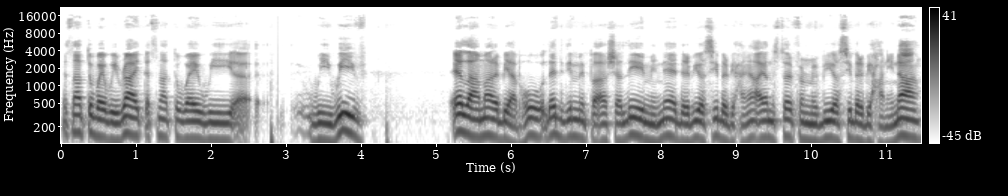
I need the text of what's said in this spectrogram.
That's not the way we write. That's not the way we uh, we weave. Ela Amar Rabbi Abhu, Ledidim Mipashali, Mined Rabbi Yossi Rabbi. I understood from Rabbi Yossi Rabbi Hanina.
